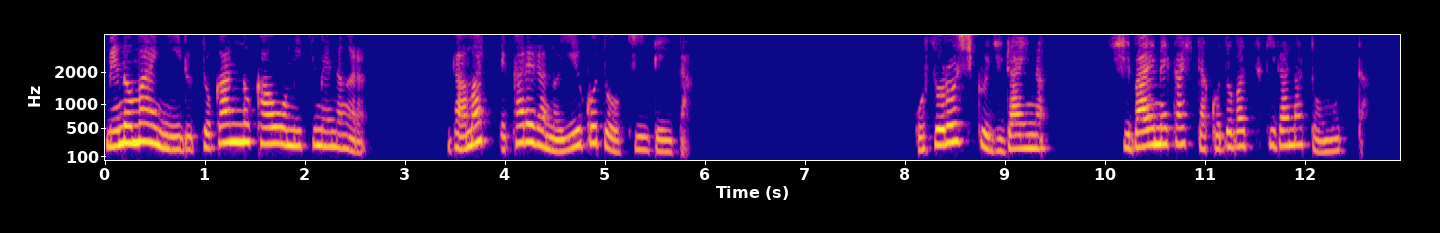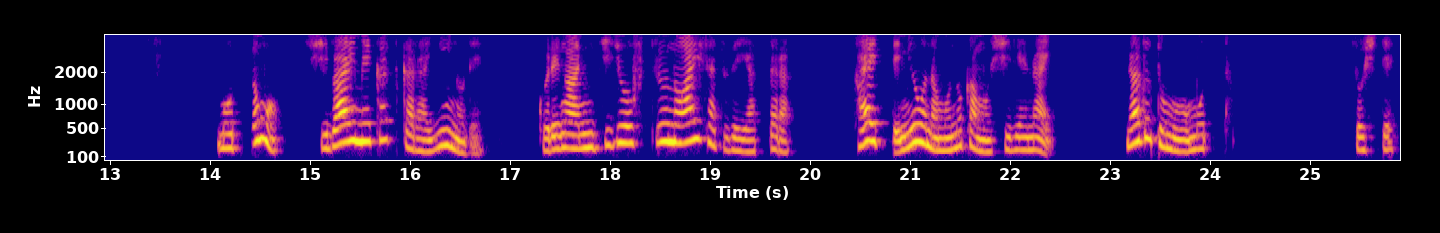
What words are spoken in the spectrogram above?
目の前にいる巨漢の顔を見つめながら、黙って彼らの言うことを聞いていた。恐ろしく時代な、芝居めかした言葉つきだなと思った。もっとも芝居めかすからいいので、これが日常普通の挨拶でやったら、かえって妙なものかもしれない、などとも思った。そして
